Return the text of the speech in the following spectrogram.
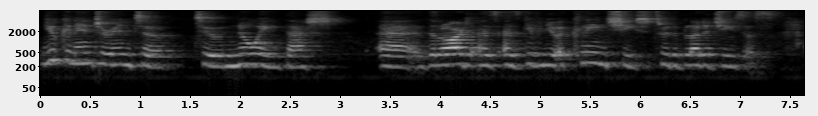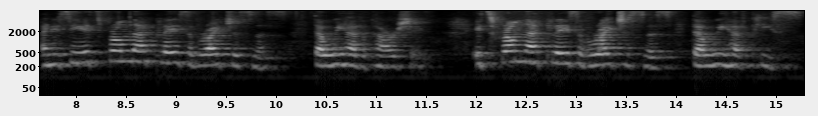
you can enter into to knowing that uh, the Lord has, has given you a clean sheet through the blood of Jesus. And you see, it's from that place of righteousness that we have authority. It's from that place of righteousness that we have peace.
